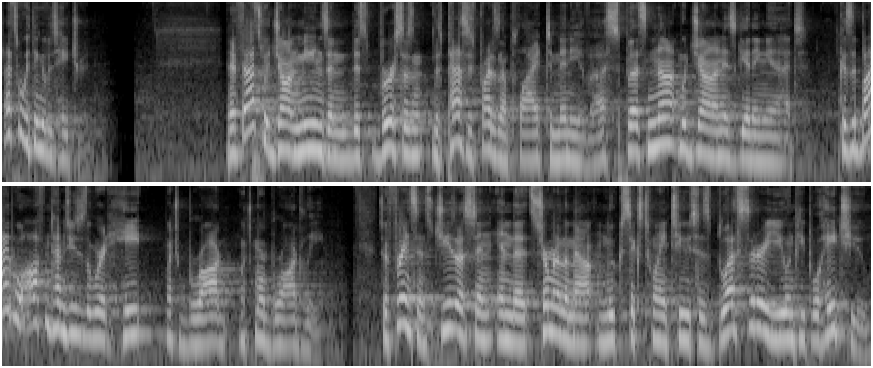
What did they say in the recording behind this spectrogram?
That's what we think of as hatred. And if that's what John means, and this verse doesn't, this passage probably doesn't apply to many of us, but that's not what John is getting at. Because the Bible oftentimes uses the word hate much broad, much more broadly. So, for instance, Jesus in, in the Sermon on the Mount in Luke 6:22 says, "Blessed are you when people hate you,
